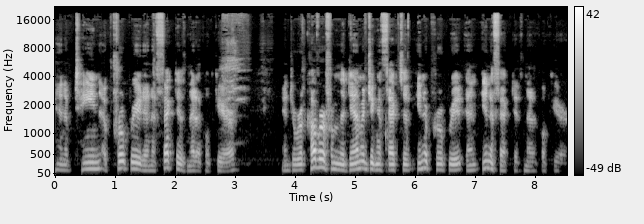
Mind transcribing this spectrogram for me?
and obtain appropriate and effective medical care and to recover from the damaging effects of inappropriate and ineffective medical care.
